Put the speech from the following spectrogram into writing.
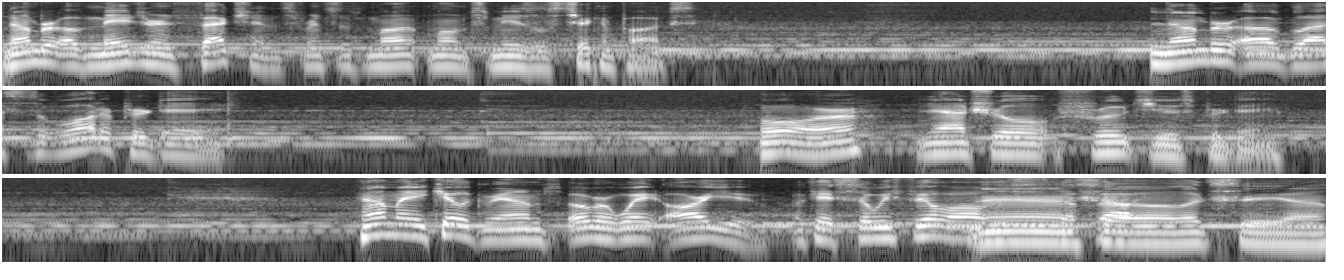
Number of major infections, for instance, mumps, measles, chickenpox number of glasses of water per day, or natural fruit juice per day. How many kilograms overweight are you? Okay, so we fill all this And stuff out. so let's see. Uh,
